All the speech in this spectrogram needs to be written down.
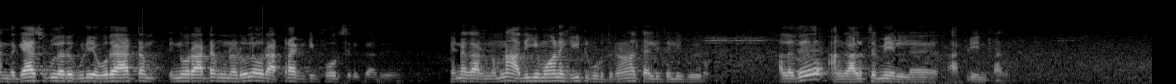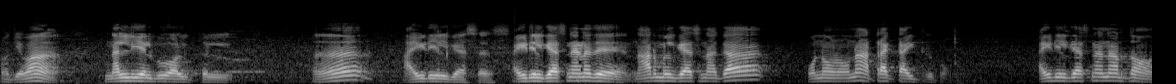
அந்த கேஸுக்குள்ளே இருக்கக்கூடிய ஒரு ஆட்டம் இன்னொரு ஆட்டம் நடுவில் ஒரு அட்ராக்டிவ் ஃபோர்ஸ் இருக்காது. என்ன காரணம்னா அதிகமான ஹீட் கொடுத்துட்டனால தள்ளி தள்ளி போயிடும் அல்லது அங்கே அழுத்தமே இல்லை அப்படின்றாங்க. ஓகேவா? நல்லியல்பு ஆட்கள் ஐடியல் கேஸஸ் ஐடியல் கேஸ்னா என்னது? நார்மல் கேஸ்னாக்கா ஒன்று ஒன்று ஒன்று அட்ராக்ட் ஆகிட்டு இருக்கும். ஐடியல் கேஸ்னா என்ன அர்த்தம்?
